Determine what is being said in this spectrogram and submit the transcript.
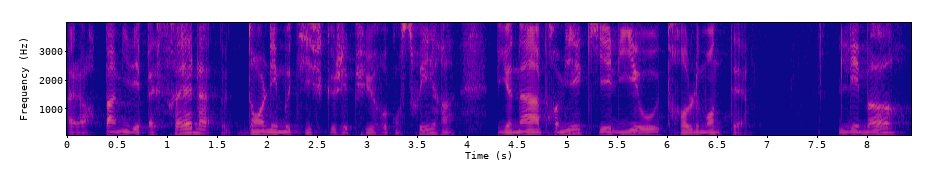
Alors, parmi les passerelles, dans les motifs que j'ai pu reconstruire, il y en a un premier qui est lié au tremblement de terre. Les morts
